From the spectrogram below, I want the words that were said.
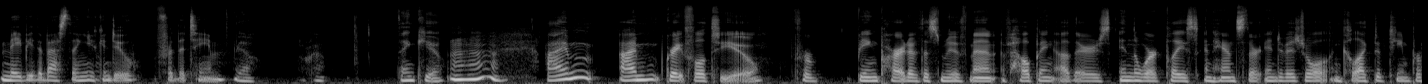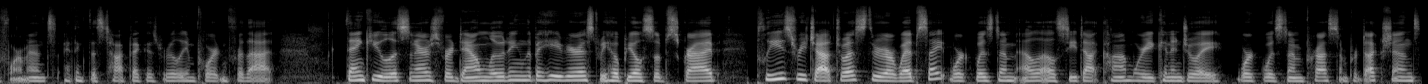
may be the best thing you can do for the team. Yeah. Okay. Thank you. Mm-hmm. I'm I'm grateful to you for being part of this movement of helping others in the workplace enhance their individual and collective team performance. I think this topic is really important for that. Thank you, listeners, for downloading The Behaviorist. We hope you'll subscribe. Please reach out to us through our website, workwisdomllc.com, where you can enjoy Work Wisdom press and productions.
